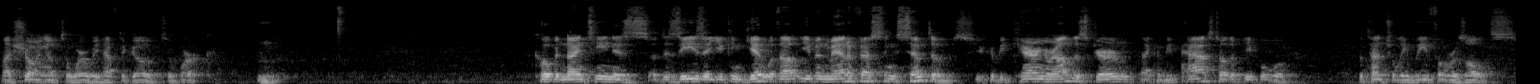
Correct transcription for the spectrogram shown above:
by showing up to where we have to go to work. COVID 19 is a disease that you can get without even manifesting symptoms. You could be carrying around this germ that can be passed to other people with potentially lethal results.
